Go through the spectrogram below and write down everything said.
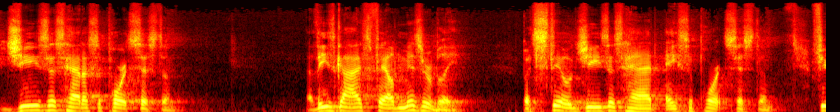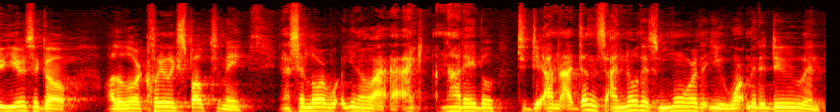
Jesus had a support system. Now, these guys failed miserably, but still, Jesus had a support system. A few years ago, uh, the Lord clearly spoke to me. And I said, Lord, you know, I, am not able to do, I'm not, doesn't, I know there's more that you want me to do and,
